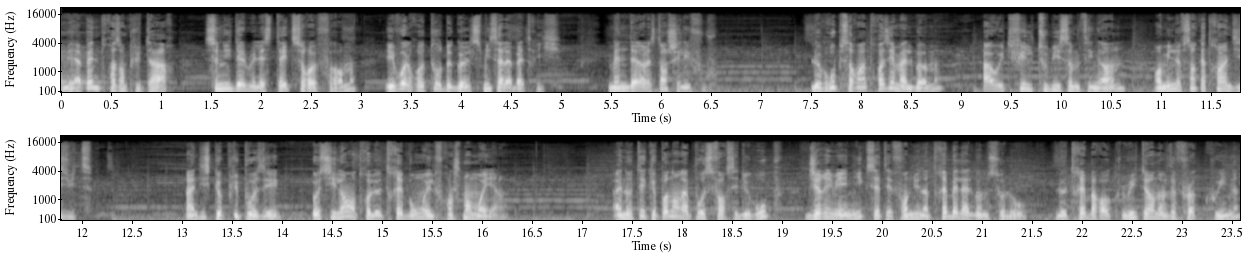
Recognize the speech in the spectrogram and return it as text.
Mais à peine trois ans plus tard, Sunnyday Real Estate se reforme et voit le retour de Goldsmith à la batterie, Mendel restant chez les fous. Le groupe sort un troisième album, How It Feels to Be Something On, en 1998. Un disque plus posé, oscillant entre le très bon et le franchement moyen. A noter que pendant la pause forcée du groupe, Jeremy Hennig s'était fendu d'un très bel album solo, le très baroque Return of the Frog Queen,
